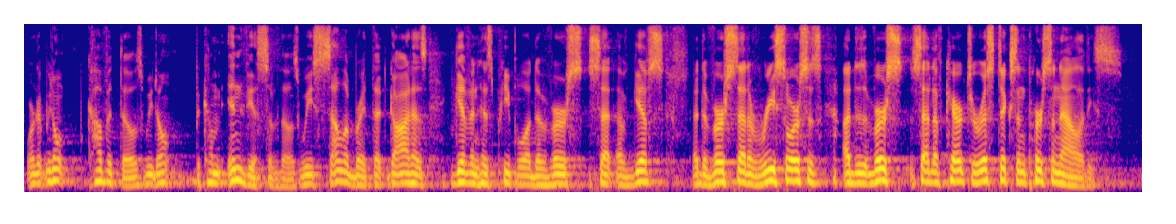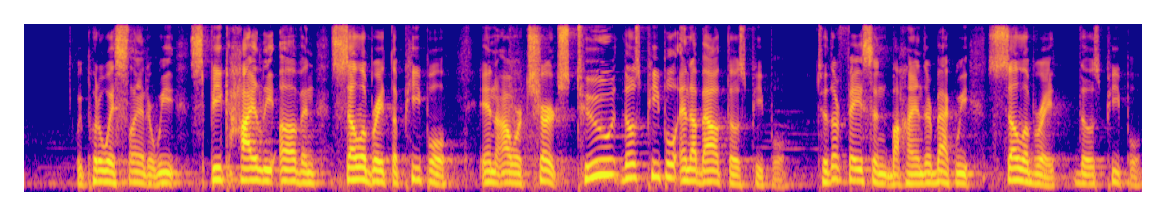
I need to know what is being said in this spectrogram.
We don't covet those. We don't become envious of those. We celebrate that God has given his people a diverse set of gifts, a diverse set of resources, a diverse set of characteristics and personalities. We put away slander. We speak highly of and celebrate the people in our church to those people and about those people, to their face and behind their back. We celebrate those people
